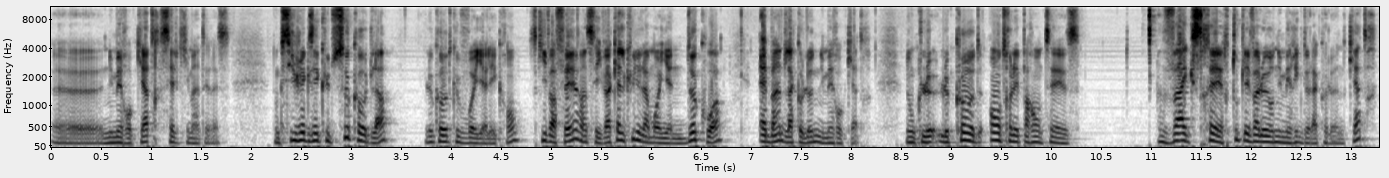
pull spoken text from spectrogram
euh, numéro 4, celle qui m'intéresse. Donc si j'exécute ce code-là, le code que vous voyez à l'écran, ce qu'il va faire, hein, c'est qu'il va calculer la moyenne de quoi Eh ben de la colonne numéro 4. Donc le, code entre les parenthèses va extraire toutes les valeurs numériques de la colonne 4,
